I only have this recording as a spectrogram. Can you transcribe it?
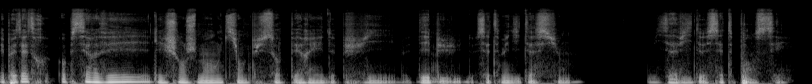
et peut-être observer les changements qui ont pu s'opérer depuis le début de cette méditation vis-à-vis de cette pensée.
